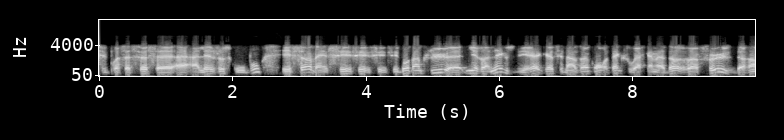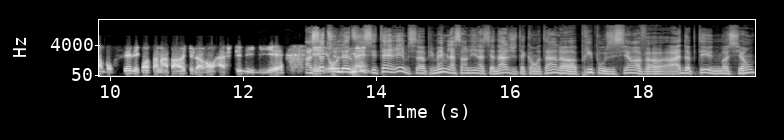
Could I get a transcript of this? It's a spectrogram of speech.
si le processus euh, allait jusqu'au bout. Et ça, ben, c'est c'est- c'est- c'est d'autant plus euh, ironique, je dirais, que c'est dans un contexte où Air Canada refuse de rembourser les consommateurs qui leur ont acheté des billets. Ah, ça, Et tu l'as dit, c'est terrible, ça. Puis même l'Assemblée nationale, j'étais content, là, a pris position, a, a adopté une motion,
